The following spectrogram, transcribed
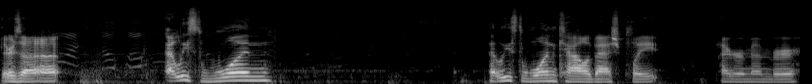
There's a at least one at least one calabash plate I remember.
